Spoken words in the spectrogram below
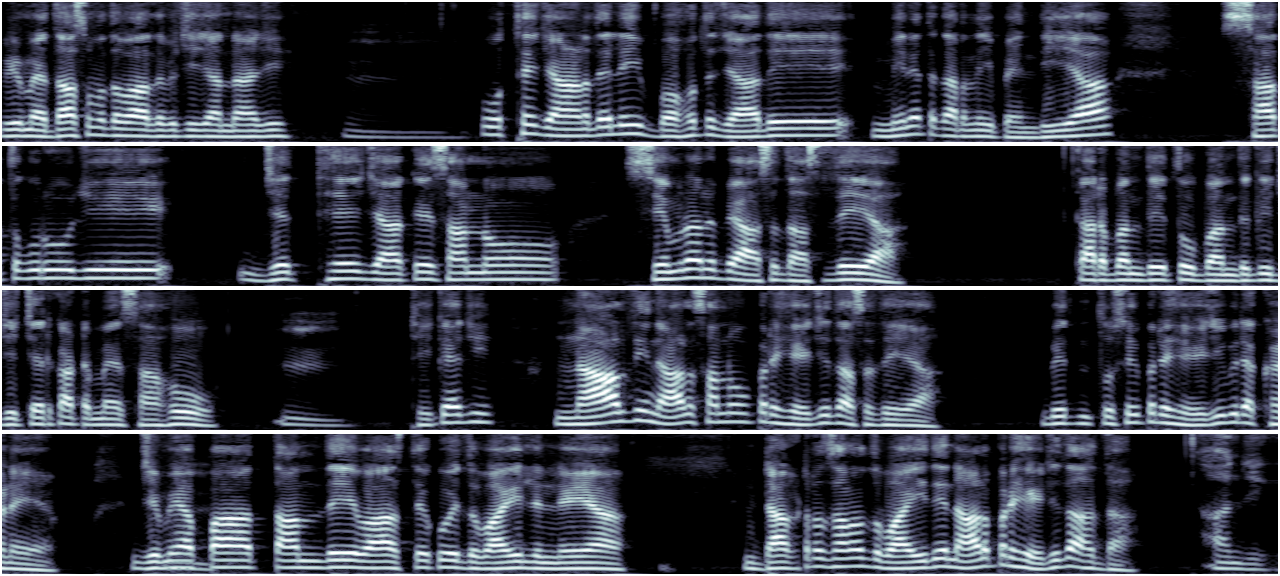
ਵੀ ਮੈਂ ਦਸਵਾਂ ਦਵਾਰ ਦੇ ਵਿੱਚ ਜਾਣਾ ਜੀ। ਉੱਥੇ ਜਾਣ ਦੇ ਲਈ ਬਹੁਤ ਜ਼ਿਆਦਾ ਮਿਹਨਤ ਕਰਨੀ ਪੈਂਦੀ ਆ। ਸਤਿਗੁਰੂ ਜੀ ਜਿੱਥੇ ਜਾ ਕੇ ਸਾਨੂੰ ਸਿਮਰਨ ਅਭਿਆਸ ਦੱਸਦੇ ਆ ਕਰ ਬੰਦੇ ਤੋਂ ਬੰਦਗੀ ਜਿਚਰ ਘਟ ਮੈਂ ਸਾਹੋ ਹੂੰ। ਠੀਕ ਹੈ ਜੀ? ਨਾਲ ਦੀ ਨਾਲ ਸਾਨੂੰ ਪਰਹੇਜ਼ ਦੱਸਦੇ ਆ ਵੀ ਤੁਸੀਂ ਪਰਹੇਜ਼ ਵੀ ਰੱਖਣੇ ਆ। ਜਿਵੇਂ ਆਪਾਂ ਤਨ ਦੇ ਵਾਸਤੇ ਕੋਈ ਦਵਾਈ ਲੈਂਦੇ ਆ ਡਾਕਟਰ ਸਾਨੂੰ ਦਵਾਈ ਦੇ ਨਾਲ ਪਰਹੇਜ਼ ਦੱਸਦਾ। ਹਾਂਜੀ।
